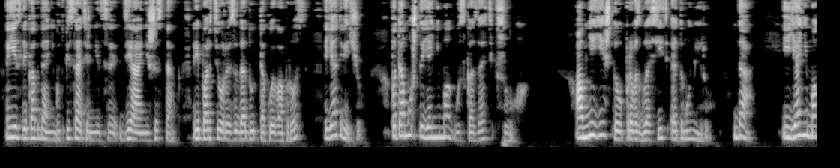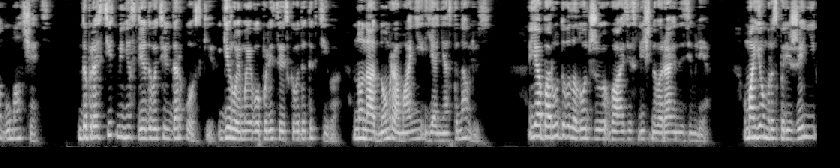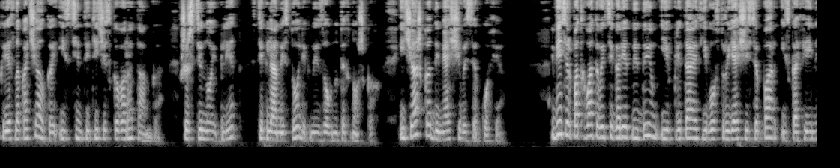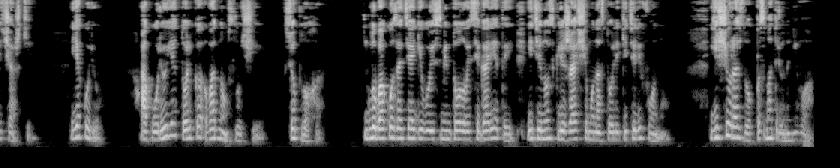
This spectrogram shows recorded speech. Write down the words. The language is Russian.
Если когда-нибудь писательнице Диане Шестак репортеры зададут такой вопрос, я отвечу, потому что я не могу сказать вслух. А мне есть что провозгласить этому миру. Да, и я не могу молчать. Да простит меня следователь Дарковский, герой моего полицейского детектива, но на одном романе я не остановлюсь. Я оборудовала лоджию в оазис личного рая на земле. В моем распоряжении кресло-качалка из синтетического ротанга, шерстяной плед, стеклянный столик на изогнутых ножках и чашка дымящегося кофе. Ветер подхватывает сигаретный дым и вплетает его в струящийся пар из кофейной чашки. Я курю. А курю я только в одном случае. Все плохо. Глубоко затягиваюсь ментоловой сигаретой и тянусь к лежащему на столике телефону. Еще разок посмотрю на него.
